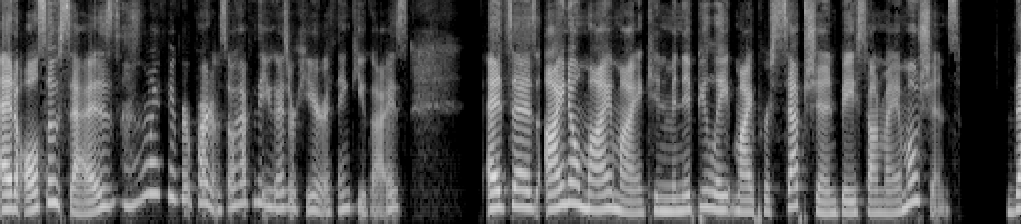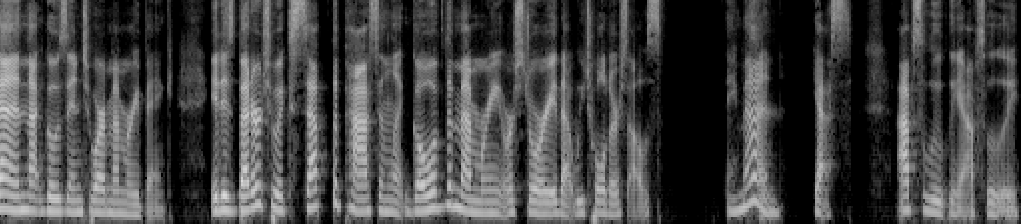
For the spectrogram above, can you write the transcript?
Ed also says, This is my favorite part. I'm so happy that you guys are here. Thank you guys. Ed says, I know my mind can manipulate my perception based on my emotions. Then that goes into our memory bank. It is better to accept the past and let go of the memory or story that we told ourselves. Amen. Yes. Absolutely, absolutely.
